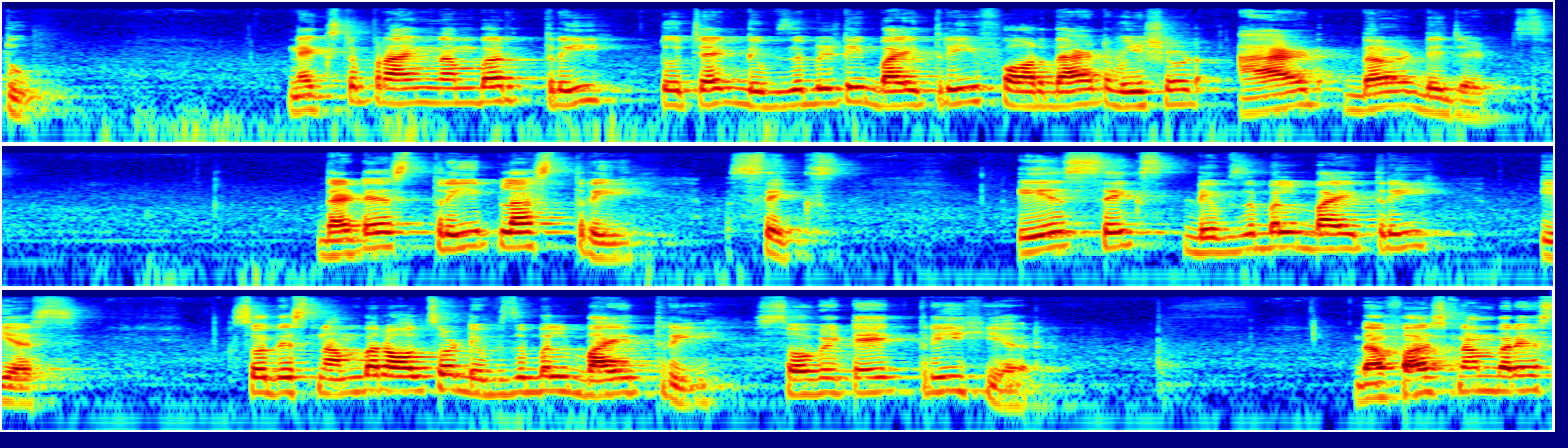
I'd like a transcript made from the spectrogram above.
2. Next prime number 3 to check divisibility by 3 for that we should add the digits that is 3 plus 3 6 is 6 divisible by 3 yes. So this number also divisible by 3 so we take 3 here. The first number is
